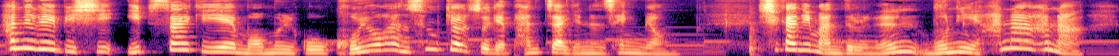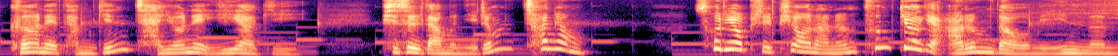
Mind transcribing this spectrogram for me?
하늘의 빛이 잎사귀에 머물고 고요한 숨결 속에 반짝이는 생명. 시간이 만들어낸 무늬 하나하나 그 안에 담긴 자연의 이야기. 빛을 담은 이름 천영. 소리 없이 피어나는 품격의 아름다움이 있는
